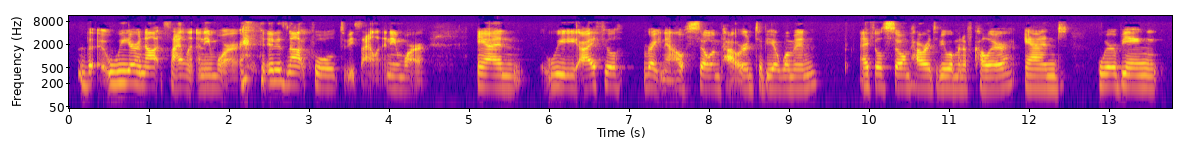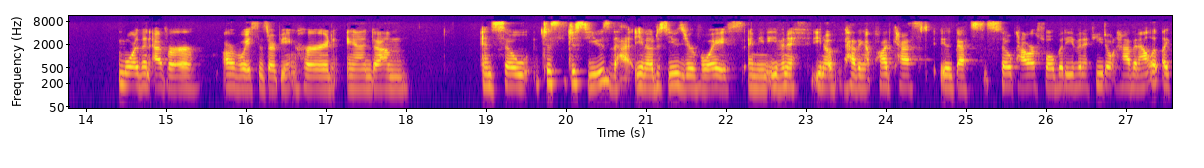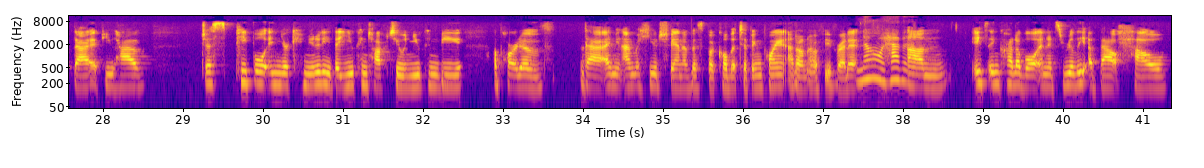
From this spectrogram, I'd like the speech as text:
the, we are not silent anymore. it is not cool to be silent anymore. And we, I feel right now so empowered to be a woman. I feel so empowered to be a woman of color. And we're being more than ever, our voices are being heard. And, um, and so just just use that you know just use your voice. I mean even if you know having a podcast that's so powerful but even if you don't have an outlet like that if you have just people in your community that you can talk to and you can be a part of that i mean i'm a huge fan of this book called the tipping point. I don't know if you've read it. No i haven't. Um, it's incredible and it's really about how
